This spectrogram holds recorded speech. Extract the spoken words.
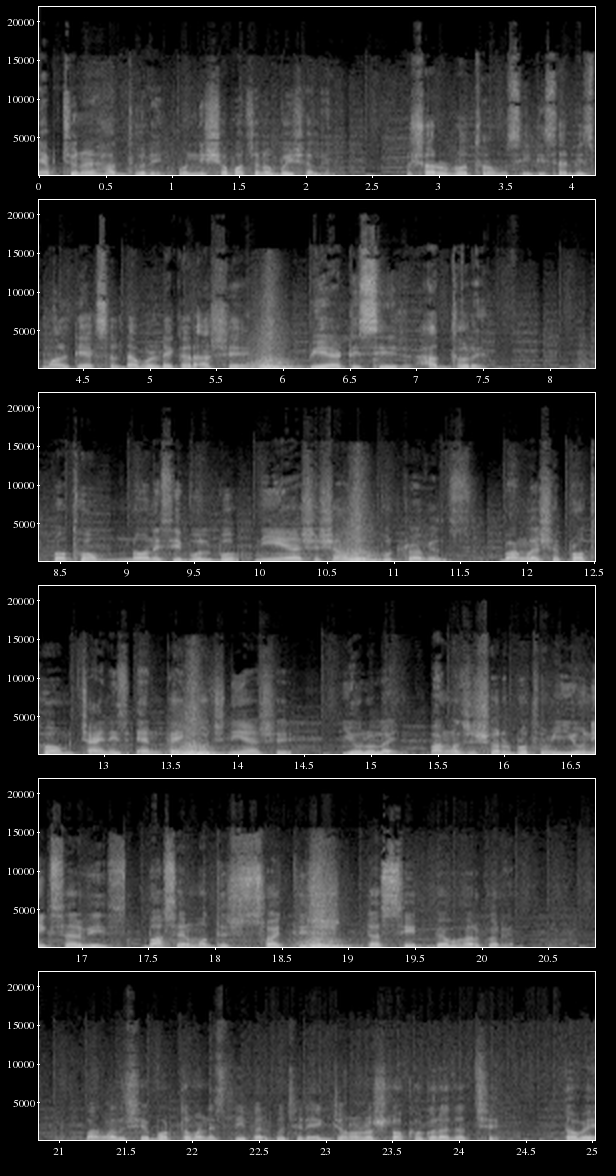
নেপচুনের হাত ধরে উনিশশো পঁচানব্বই সালে। সর্বপ্রথম city service multi axle double decker আসে বিআরটিসির হাত ধরে। প্রথম নন এসি বলব নিয়ে আসে শাহজাদপুর ট্রাভেলস। বাংলাদেশের প্রথম চাইনিজ এনকাই কোচ নিয়ে আসে ইয়েলো লাইন। বাংলাদেশের সর্বপ্রথম ইউনিক সার্ভিস বাসের মধ্যে ছয়ত্রিশটা সিট ব্যবহার করে। বাংলাদেশে বর্তমানে স্লিপার কোচের এক জনরস লক্ষ্য করা যাচ্ছে। তবে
